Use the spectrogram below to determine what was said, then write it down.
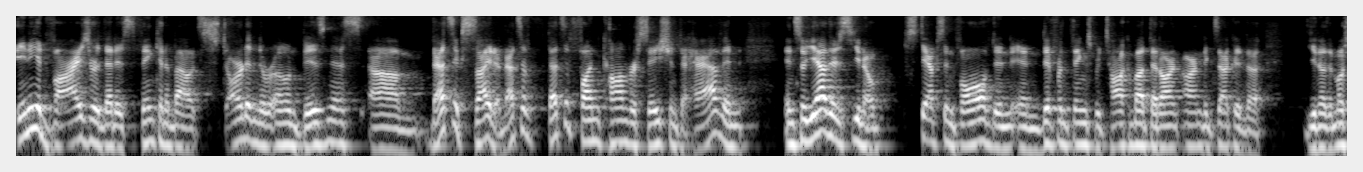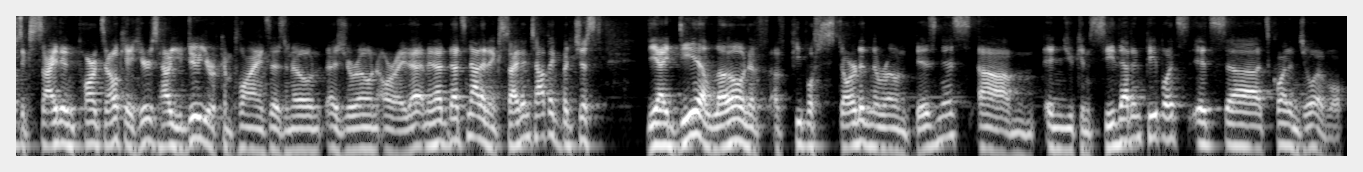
any advisor that is thinking about starting their own business, um, that's exciting. That's a that's a fun conversation to have, and and so yeah, there's you know steps involved and and different things we talk about that aren't aren't exactly the you know the most exciting parts. Okay here's how you do your compliance as an own as your own ra that, i mean that, that's not an exciting topic but just the idea alone of, of people starting their own business um, and you can see that in people it's it's uh, it's quite enjoyable.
